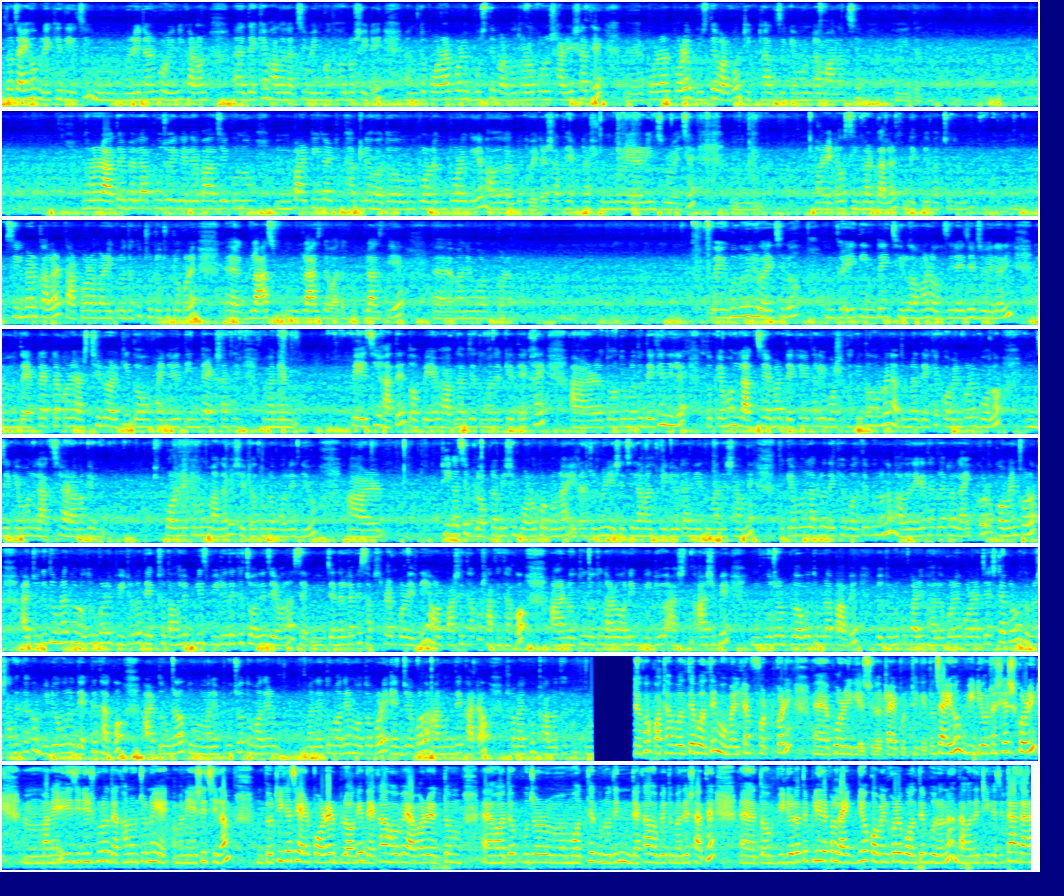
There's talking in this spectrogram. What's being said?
তো যাই হোক, রেখে দিয়েছি রিটার্ন করিনি, কারণ দেখে ভালো লাগছে মেন কথা হলো সেটাই। তো পড়ার পরে বুঝতে পারব, ধরো কোনো শাড়ির সাথে পরার পরে বুঝতে পারব ঠিকঠাক যে কেমনটা মানাচ্ছে এই দেখো। ধরো রাতের বেলা পুজোয় গেলে বা যে কোনো পার্টি টার্টি থাকলে হয়তো পরে পরে গেলে ভালো লাগবে। তো এটার সাথে একটা সুন্দর ইয়াররিংস রয়েছে। আর এটাও সিলভার কালার দেখতে পাচ্ছ তোমরা? সিলভার কালার তারপর আবার এগুলো দেখো ছোট ছোট করে গ্লাস গ্লাস দেওয়া, দেখো গ্লাস দিয়ে মানে ওয়ার্ক করা। তো এইগুলোই রয়েছিল। তো এই তিনটাই ছিল আমার অক্সিডাইজের জুয়েলারি। তো একটা একটা করে আসছিল আর কি। তো ফাইনালি তিনটা একসাথে মানে পেয়েছি হাতে। তো পেয়ে ভাবলাম যে তোমাদেরকে দেখাই। আর তো তোমরা তো দেখে নিলে। তো কেমন লাগছে এবার দেখে খালি বসে থাকলে তো হবে না। তোমরা দেখে কমেন্ট করে বলো যে কেমন লাগছে। আর আমাকে পড়লে কেমন মানাবে সেটাও তোমরা বলে দিও। আর ঠিক আছে, ব্লগটা বেশি বড় করব না, এটার জন্যই এসেছিলাম আজ ভিডিওটা নিয়ে তোমাদের সামনে। তো কেমন লাগল দেখে বলতে ভুলো না, ভালো লেগে থাকলে একটা লাইক করো কমেন্ট করো। আর যদি তোমরা কেউ নতুন করে ভিডিওটা দেখছ, তাহলে প্লিজ ভিডিও দেখে চলে যেও না চ্যানেলটাকে সাবস্ক্রাইব করে দিই, আমার পাশে থাকো, সাথে থাকো। আর নতুন নতুন আরও অনেক ভিডিও আস আসবে পুজোর ব্লগও তোমরা পাবে। যতটুকু পারি ভালো করে করার চেষ্টা করো, তোমরা সাথে থাকো ভিডিওগুলো দেখতে থাকো। আর তোমরাও তুম- মানে পুজো তোমাদের মানে তোমাদের মতো করে এনজয় করো, আনন্দে কাটাও। সবাই খুব ভালো থাকো দেখো, কথা বলতে বলতে মোবাইলটা ফট করে পড়ে গিয়েছিল ট্রাইপড থেকে। তো যাই হোক, ভিডিওটা শেষ করি। মানে এই জিনিসগুলো দেখানোর জন্য মানে এসেছিলাম। তো ঠিক আছে, এর পরের ব্লগে দেখা হবে। আবারও একদম হয়তো পুজোর মধ্যে কোনো দিন দেখা হবে তোমাদের সাথে। তো ভিডিওটাতে প্লিজ একটা লাইক দিও কমেন্ট করে বলতে ভুলো না। তাহলে ঠিক আছে, টাটা।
